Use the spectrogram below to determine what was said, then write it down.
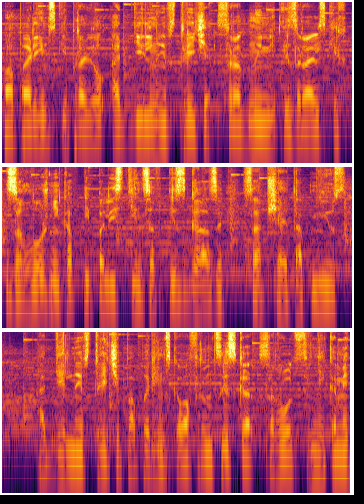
Папа Римский провел отдельные встречи с родными израильских заложников и палестинцев из Газы, сообщает Апньюз. Отдельные встречи Папы Римского Франциска с родственниками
